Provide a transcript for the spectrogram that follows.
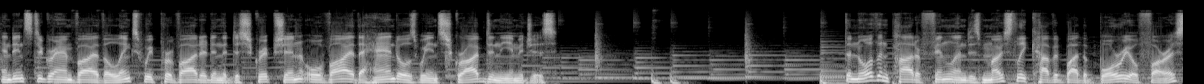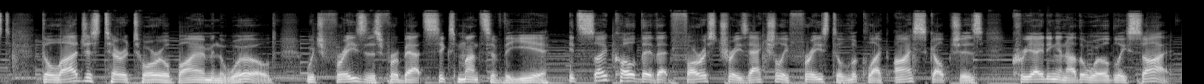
and Instagram via the links we provided in the description or via the handles we inscribed in the images. The northern part of Finland is mostly covered by the boreal forest, the largest territorial biome in the world, which freezes for about six months of the year. It's so cold there that forest trees actually freeze to look like ice sculptures, creating an otherworldly sight.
